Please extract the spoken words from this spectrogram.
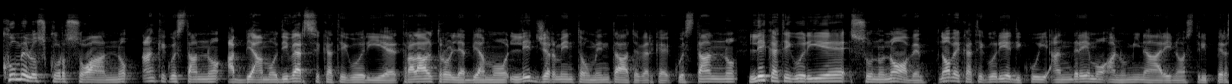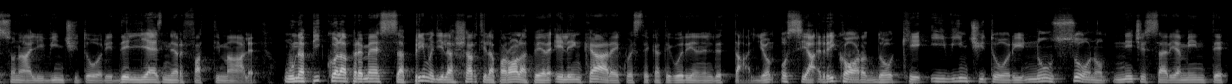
Come lo scorso anno, anche quest'anno abbiamo diverse categorie, tra l'altro le abbiamo leggermente aumentate perché quest'anno le categorie sono nove, nove categorie di cui andremo a nominare i nostri personali vincitori degli Esner fatti male. Una piccola premessa prima di lasciarti la parola per elencare queste categorie nel dettaglio, ossia ricordo che i vincitori non sono necessariamente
